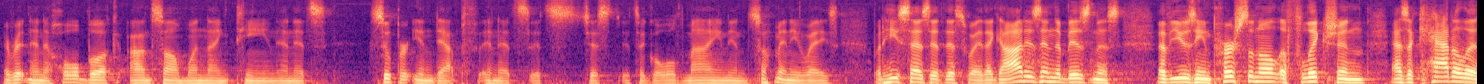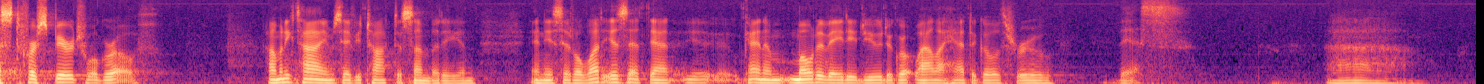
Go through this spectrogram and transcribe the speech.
uh, written in a whole book on Psalm 119, and it's super in depth, and it's, it's just, it's a gold mine in so many ways. But he says it this way that God is in the business of using personal affliction as a catalyst for spiritual growth. How many times have you talked to somebody and, and he said, Well, what is it that kind of motivated you to go? Well, I had to go through this. Ah.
